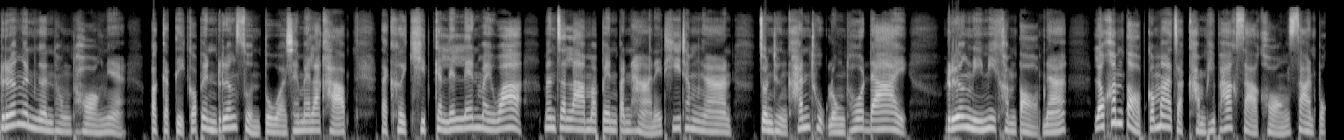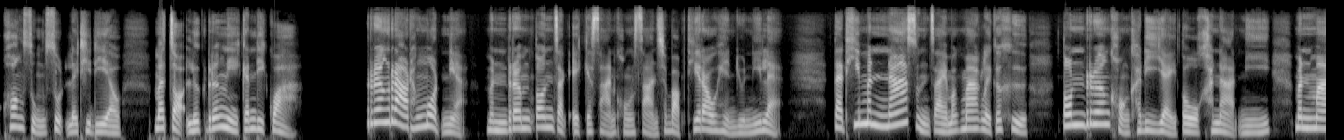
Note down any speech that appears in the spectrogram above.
เรื่องเงินเงินทองทองเนี่ย ปกติก็เป็นเรื่องส่วนตัวใช่ไหมล่ะครับ แต่เคยคิดกันเล่นๆไหมว่า มันจะลามมาเป็นปัญหาในที่ทำงาน จนถึงขั้นถูกลงโทษได้ เรื่องนี้มีคำตอบนะ แล้วคำตอบก็มาจากคำพิพากษาของศาลปกครองสูงสุดเลยทีเดียว มาเจาะลึกเรื่องนี้กันดีกว่า เรื่องราวทั้งหมดเนี่ยมันเริ่มต้นจากเอกสารของศาลฉบับที่เราเห็นอยู่นี่แหละ แต่ที่มันน่าสนใจมากๆเลยก็คือ ต้นเรื่องของคดีใหญ่โตขนาดนี้ มันมา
